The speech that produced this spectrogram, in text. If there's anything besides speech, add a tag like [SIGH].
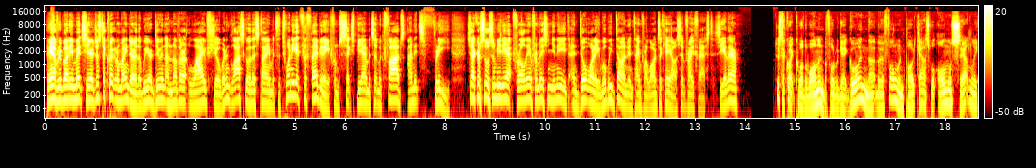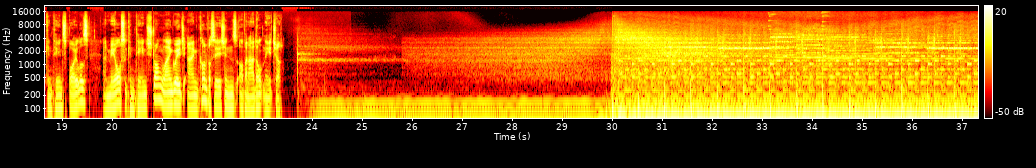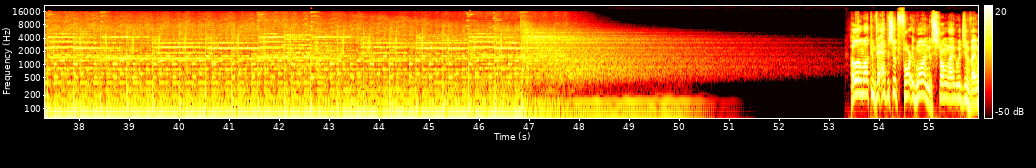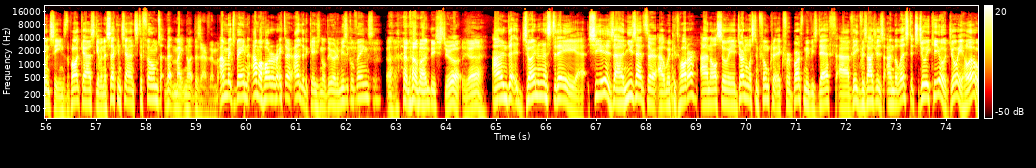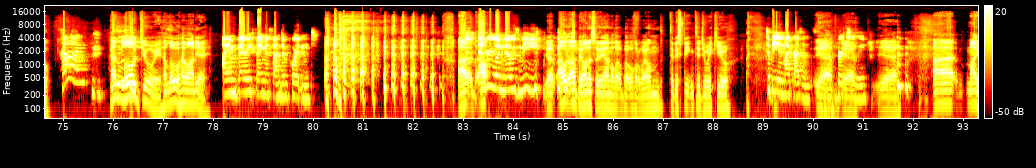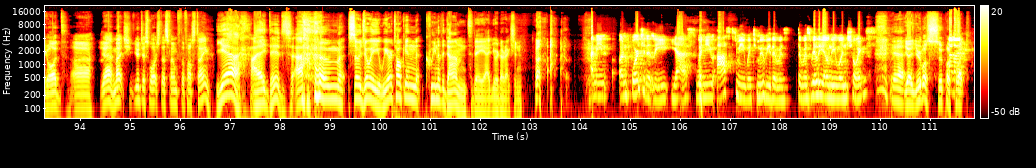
Hey everybody, Mitch here. Just a quick reminder that we are doing another live show. We're in Glasgow this time. It's the 28th of February from 6pm. It's at McFab's and it's free. Check our social media for all the information you need and don't worry, we'll be done in time for Lords of Chaos at Frightfest. See you there. Just a quick word of warning before we get going that the following podcast will almost certainly contain spoilers and may also contain strong language and conversations of an adult nature. Hello and welcome to episode 41 of Strong Language and Violent Scenes, the podcast giving a second chance to films that might not deserve them. I'm Mitch Bain, I'm a horror writer and an occasional doer of musical things. Uh, [LAUGHS] and I'm Andy Stewart, yeah. And uh, joining us today, uh, she is a news editor at Wicked Horror and also a journalist and film critic for Birth Movies Death, uh, Vague Visages, and The List. It's Joey Keogh. Joey, hello. Hi. [LAUGHS] Hello, Joey. Hello, how are you? I am very famous and important. [LAUGHS] Uh, [LAUGHS] I'll, Everyone knows me yeah, I'll, I'll be honest with you, I'm a little bit overwhelmed to be speaking to Joey Keogh. to be in my presence. Yeah, Virtually. Yeah. yeah. [LAUGHS] uh, my God. Uh, yeah, Mitch, you just watched this film for the first time. Yeah, I did. Um, so, Joey, we are talking Queen of the Damned today at your direction. [LAUGHS] I mean, unfortunately, yes. When you asked me which movie, there was there was really only one choice. Yeah. Yeah, you were super And quick. I,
